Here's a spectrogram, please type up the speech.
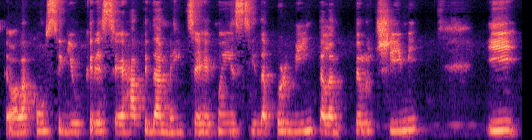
Então, ela conseguiu crescer rapidamente, ser reconhecida por mim, pela, pelo time, e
